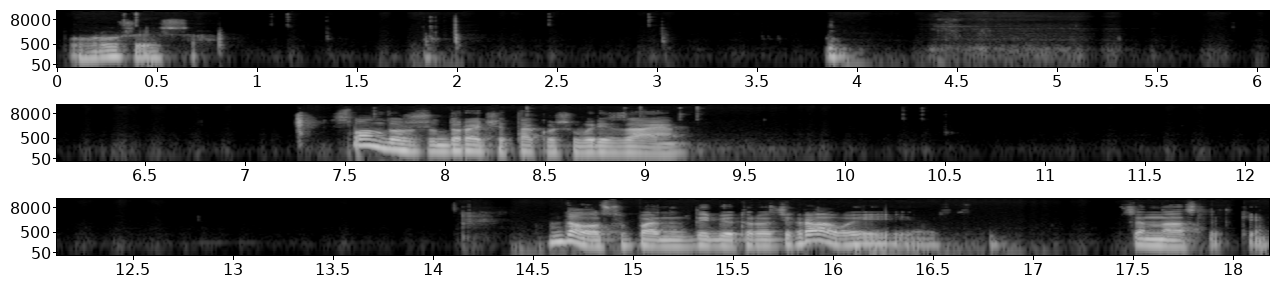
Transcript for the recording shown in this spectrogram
Погрожує шах. Слон, до, речі, також вирізає. Вдало суперник дебюту розіграв і це наслідки.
